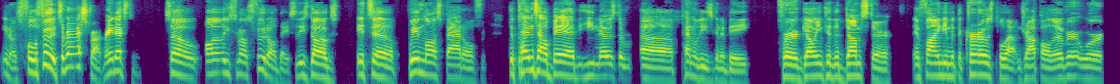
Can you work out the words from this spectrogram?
you know it's full of food it's a restaurant right next to me so all you smell is food all day so these dogs it's a win-loss battle depends how bad he knows the uh penalty is going to be for going to the dumpster and finding what the crows pull out and drop all over or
